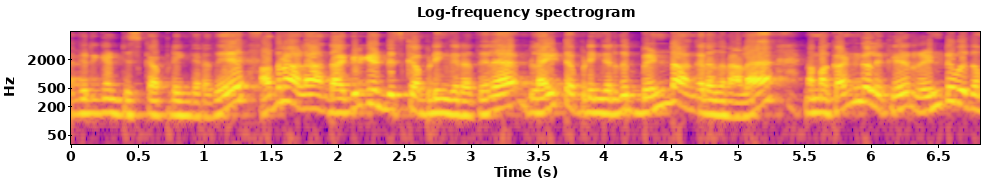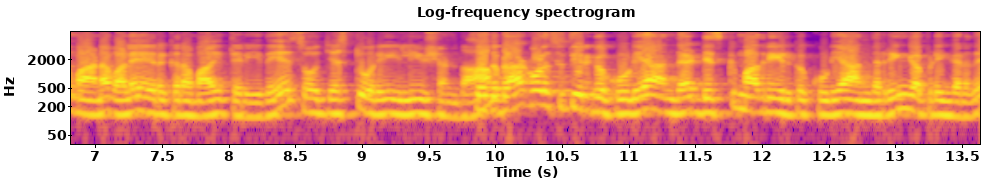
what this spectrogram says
அக்ரிகன் டிஸ்க் அப்படிங்கிறது. அதனால அந்த அக்ரிகன் டிஸ்க் அப்படிங்கிறதுல லைட் அப்படிங்கிறது பெண்ட் ஆகிறதுனால நம்ம கண்களுக்கு ரெண்டு விதமான வளையம் இருக்கிற மாதிரி தெரியுது. ஸோ ஜஸ்ட் ஒரு இல்யூஷன் தான். அந்த பிளாக் ஹோலை சுற்றி இருக்கக்கூடிய அந்த டிஸ்க் மாதிரி இருக்கக்கூடிய அந்த ரிங் அப்படிங்கிறது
